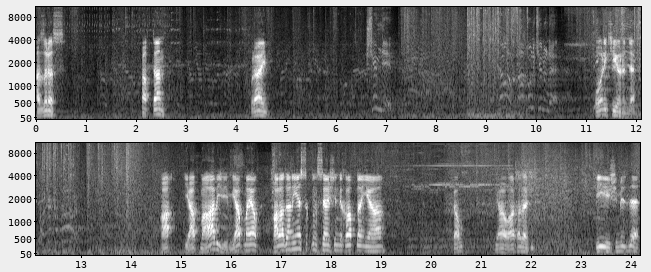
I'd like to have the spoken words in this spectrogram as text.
Hazırız. Kaptan. Prime. Şimdi. Tamam saat 12 yönünde. 12 yönünde. Ha yapma abiciğim yapma ya. Halada niye sıktın sen şimdi kaptan ya? Çabuk. Ya arkadaş. Bir işimiz de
